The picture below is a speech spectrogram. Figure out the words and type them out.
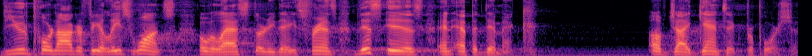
viewed pornography at least once over the last 30 days. Friends, this is an epidemic of gigantic proportion.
